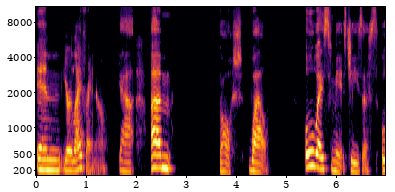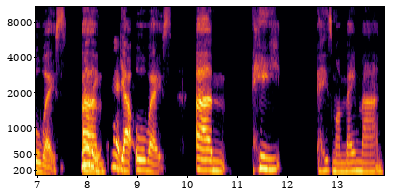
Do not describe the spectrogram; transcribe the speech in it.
in your life right now? Yeah. Um, gosh, well, always for me it's jesus always really? um okay. yeah always um he he's my main man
